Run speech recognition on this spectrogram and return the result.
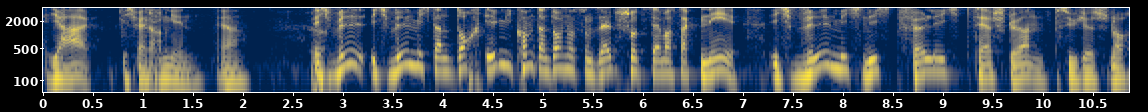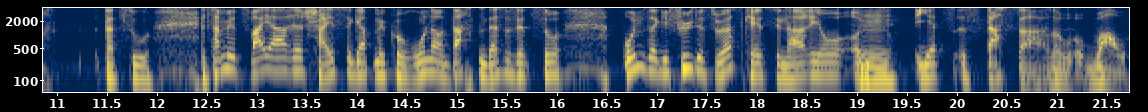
Ja, ich werde ja. hingehen, ja. ja. Ich will, ich will mich dann doch, irgendwie kommt dann doch noch so ein Selbstschutz, der einfach sagt, nee, ich will mich nicht völlig zerstören, psychisch noch dazu. Jetzt haben wir zwei Jahre Scheiße gehabt mit Corona und dachten, das ist jetzt so unser gefühltes Worst-Case-Szenario und mhm. jetzt ist das da. Also wow.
